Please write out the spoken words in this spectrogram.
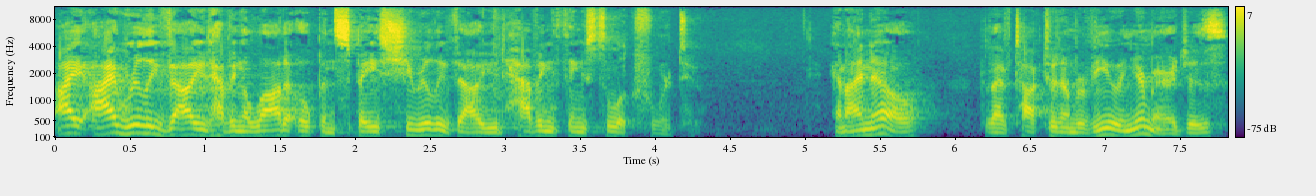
I, I really valued having a lot of open space. She really valued having things to look forward to. And I know that I've talked to a number of you in your marriages,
